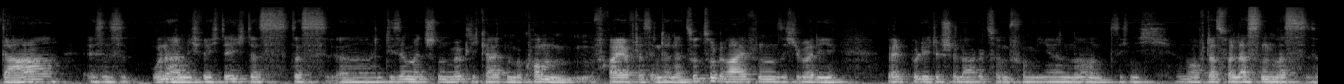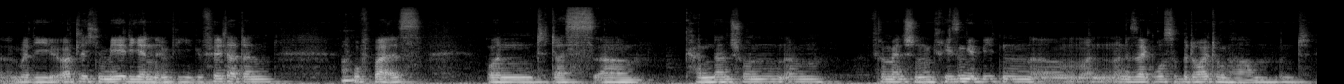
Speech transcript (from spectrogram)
da ist es unheimlich wichtig, dass, dass äh, diese Menschen Möglichkeiten bekommen, frei auf das Internet zuzugreifen, sich über die weltpolitische Lage zu informieren ne, und sich nicht nur auf das verlassen, was über die örtlichen Medien irgendwie gefiltert dann abrufbar ist. Und das ähm, kann dann schon ähm, für Menschen in Krisengebieten ähm, eine sehr große Bedeutung haben. Und äh,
